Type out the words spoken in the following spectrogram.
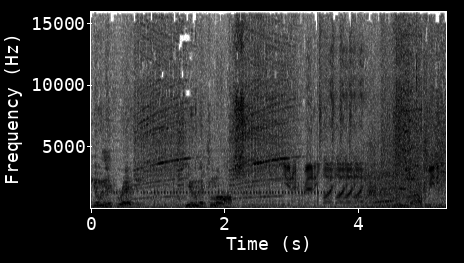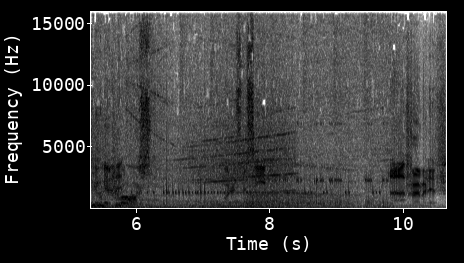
Unit ready. Unit lost. Unit ready. Flight. Flight. Waiting. Unit got lost. Orders received. Affirmative.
